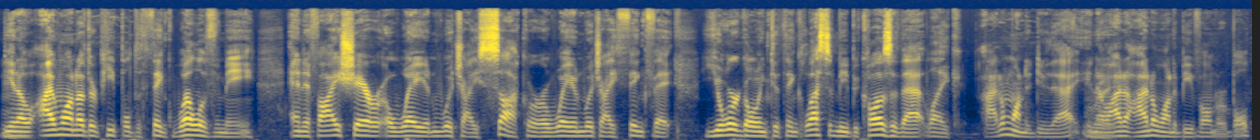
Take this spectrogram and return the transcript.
You know, I want other people to think well of me. And if I share a way in which I suck or a way in which I think that you're going to think less of me because of that, like, I don't want to do that. You know, I don't, I don't want to be vulnerable.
